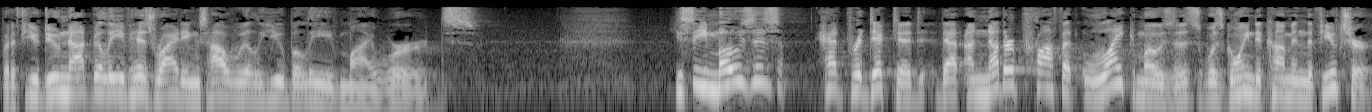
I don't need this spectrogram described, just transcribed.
But if you do not believe his writings, how will you believe my words? You see, Moses had predicted that another prophet like Moses was going to come in the future.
